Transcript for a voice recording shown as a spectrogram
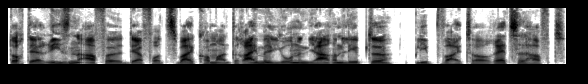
doch der Riesenaffe, der vor 2,3 Millionen Jahren lebte, blieb weiter rätselhaft.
